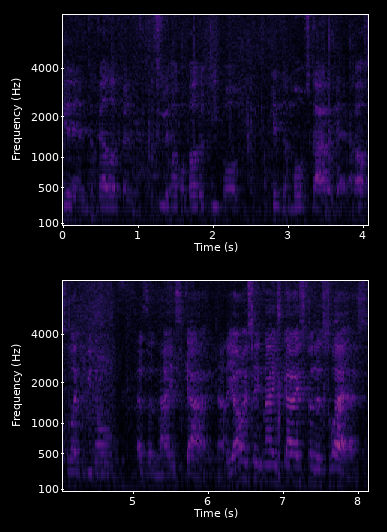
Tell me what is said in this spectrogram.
get and develop, and through the help of other people, getting the most out of that. I'd also like to be known as a nice guy. Now they always say nice guys finish last,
